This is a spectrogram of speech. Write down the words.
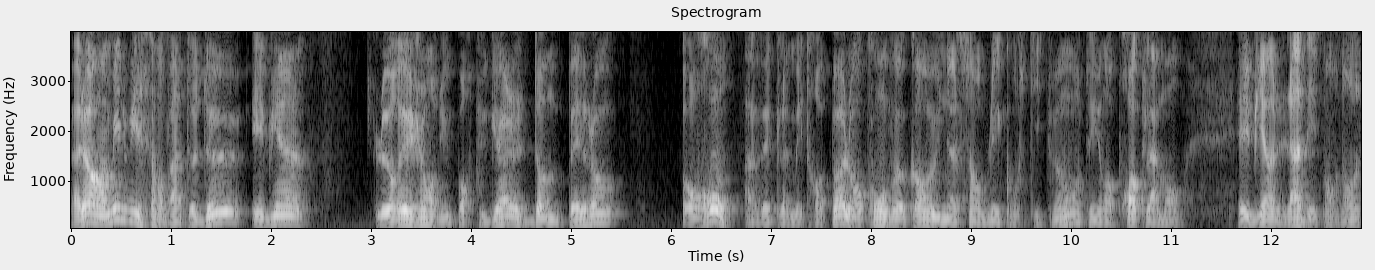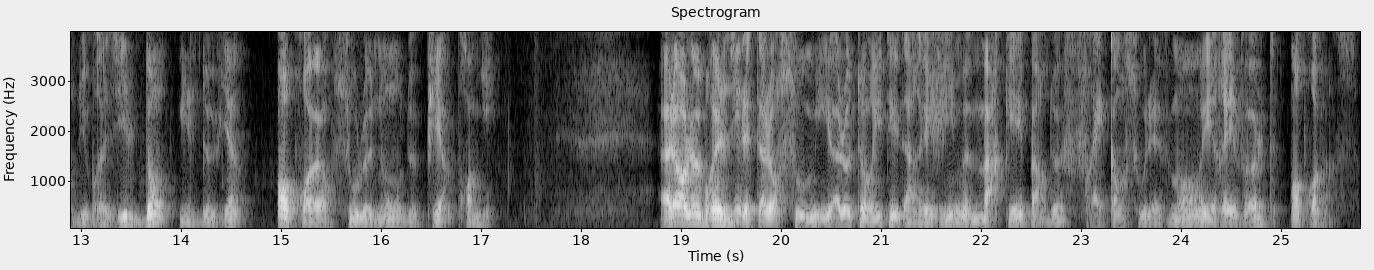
Alors en 1822, eh bien, le régent du Portugal, Dom Pedro, rompt avec la métropole en convoquant une assemblée constituante et en proclamant eh bien, l'indépendance du Brésil, dont il devient empereur sous le nom de Pierre Ier. Alors le Brésil est alors soumis à l'autorité d'un régime marqué par de fréquents soulèvements et révoltes en province.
